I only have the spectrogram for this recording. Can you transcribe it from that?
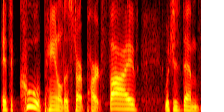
it's a cool panel to start part five, which is them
